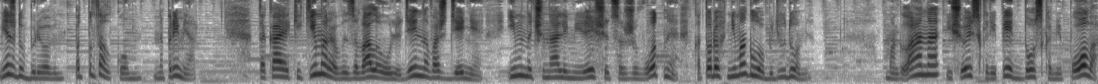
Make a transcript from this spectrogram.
между бревен, под потолком, например. Такая кикимора вызывала у людей наваждение. Им начинали мерещиться животные, которых не могло быть в доме. Могла она еще и скрипеть досками пола,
